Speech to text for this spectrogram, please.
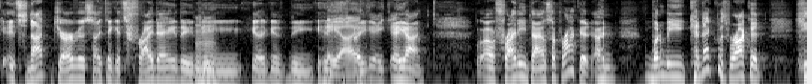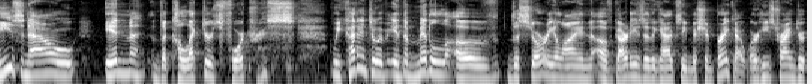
it's not Jarvis. I think it's Friday. The mm-hmm. the uh, the his, AI uh, AI uh, Friday dials up Rocket. And when we connect with Rocket, he's now in the collector's fortress we cut into him in the middle of the storyline of Guardians of the Galaxy Mission Breakout, where he's trying to,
